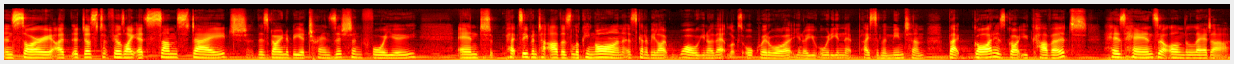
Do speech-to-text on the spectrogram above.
And so I, it just feels like at some stage there's going to be a transition for you. And perhaps even to others looking on, it's going to be like, whoa, you know, that looks awkward, or, you know, you're already in that place of momentum. But God has got you covered, His hands are on the ladder.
